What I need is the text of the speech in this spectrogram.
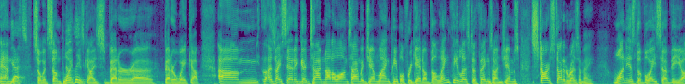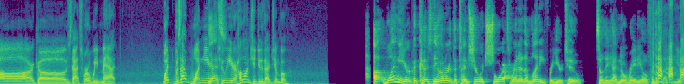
then. Yes. So at some point, Nothing. these guys better uh, better wake up. Um, as I said, a good time, not a long time with Jim Lang. People forget of the lengthy list of things on Jim's star-studded resume. One is the voice of the Argos. That's where we met. What was that? One year, yes. two year? How long did you do that, Jimbo? Uh, one year because the owner at the time, Sherwood Schwartz, ran out of money for year two, so they had no radio for the second year.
